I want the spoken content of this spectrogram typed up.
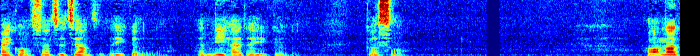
，Michael 算是这样子的一个很厉害的一个歌手。好，那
